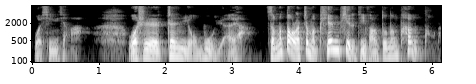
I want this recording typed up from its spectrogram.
我心想啊，我是真有墓园呀。怎么到了这么偏僻的地方都能碰到呢？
